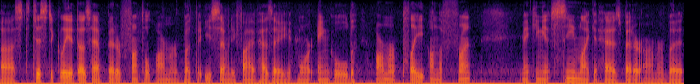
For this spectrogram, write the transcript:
Uh, statistically it does have better frontal armor but the E75 has a more angled armor plate on the front making it seem like it has better armor but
